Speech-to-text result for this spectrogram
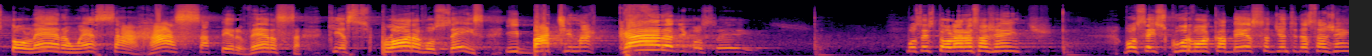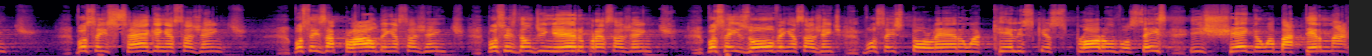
toleram essa raça perversa que explora vocês e bate na cara de vocês. Vocês toleram essa gente. Vocês curvam a cabeça diante dessa gente. Vocês seguem essa gente. Vocês aplaudem essa gente, vocês dão dinheiro para essa gente, vocês ouvem essa gente, vocês toleram aqueles que exploram vocês e chegam a bater na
